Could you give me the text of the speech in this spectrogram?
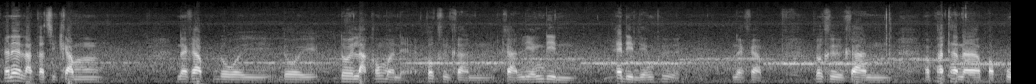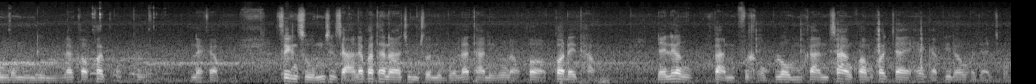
และในหลักกสิกรรมนะครับโดยโดยโดยหลักของมันเนี่ยก็คือการการเลี้ยงดินให้ดินเลี้ยงพืช นะครับ ก็คือการพัฒนาปรับปรุงบำรุงดินแล้วก็ค่อยปลูกพืชนะครับ ซึ่งศูนย์ศึกษาและพัฒนาชุมชนอุบลราชธานีของเราก็ก็ได้ทำในเรื่องการฝึกอบรมการสร้างความเข้าใจให้กับพี่น้องประชาชน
